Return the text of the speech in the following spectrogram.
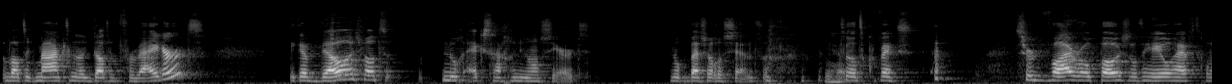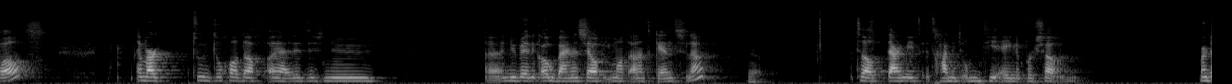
wat ik maakte en dat ik dat heb verwijderd. Ik heb wel eens wat nog extra genuanceerd. Nog best wel recent. ja. Terwijl het opeens een soort viral post dat heel heftig was. En waar ik toen toch wel dacht, oh ja, dit is nu... eh, nu ben ik ook bijna zelf iemand aan het cancelen. Ja. Terwijl het, daar niet, het gaat niet om die ene persoon. Maar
